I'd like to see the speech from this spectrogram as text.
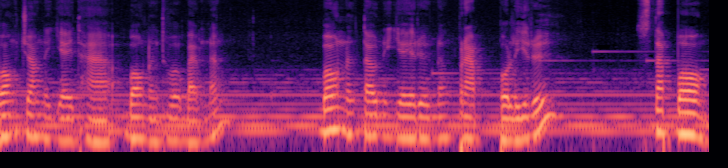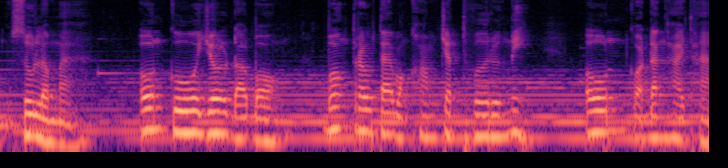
បងចង់និយាយថាបងនឹងធ្វើបែបហ្នឹងបងនឹងទៅនិយាយរឿងហ្នឹងប្រាប់ប៉ូលីសឬស្ដាប់បងស៊ូលឺម៉ាអូនគួរយល់ដល់បង បងត្រូវតែបង្ខំចិត្តធ្វើរឿងនេះ អូនក៏ដឹងហើយថា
